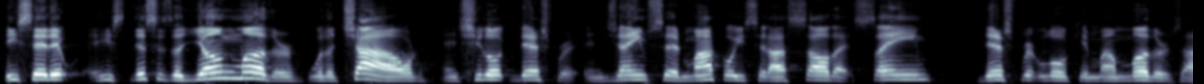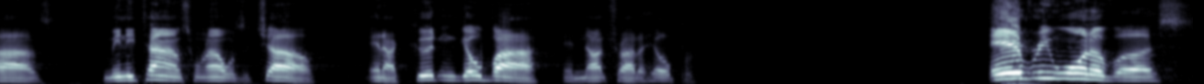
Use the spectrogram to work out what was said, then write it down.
he said, it, he, This is a young mother with a child, and she looked desperate. And James said, Michael, he said, I saw that same desperate look in my mother's eyes many times when I was a child, and I couldn't go by and not try to help her. Every one of us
